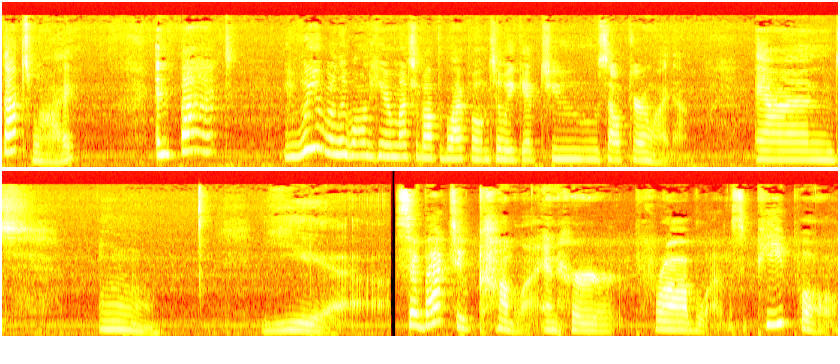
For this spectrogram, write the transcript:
That's why. In fact, we really won't hear much about the black vote until we get to South Carolina. And, mm, yeah. So back to Kamala and her problems. People,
